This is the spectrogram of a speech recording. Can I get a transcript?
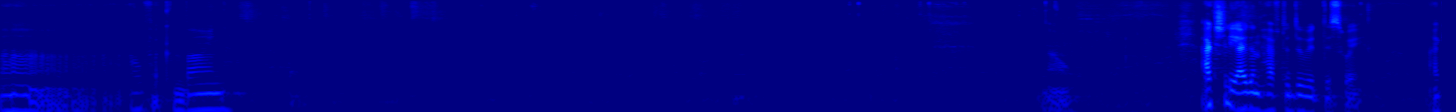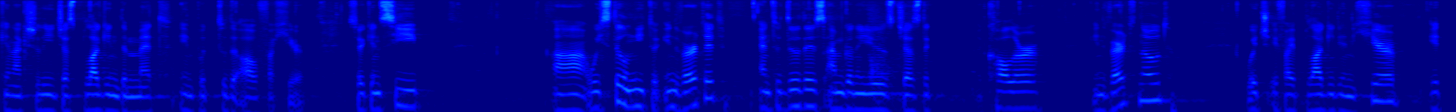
uh, alpha combine. Actually, I don't have to do it this way. I can actually just plug in the matte input to the alpha here. So you can see uh, we still need to invert it. And to do this, I'm going to use just the color invert node, which if I plug it in here, it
